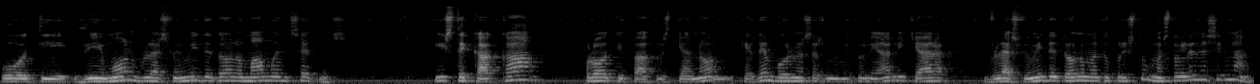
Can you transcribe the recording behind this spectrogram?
ότι διημών βλασφημείτε το όνομά μου εν της Είστε κακά πρότυπα χριστιανών και δεν μπορούν να σας μιμηθούν οι άλλοι και άρα βλασφημείτε το όνομα του Χριστού. Μας το λένε συχνά.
